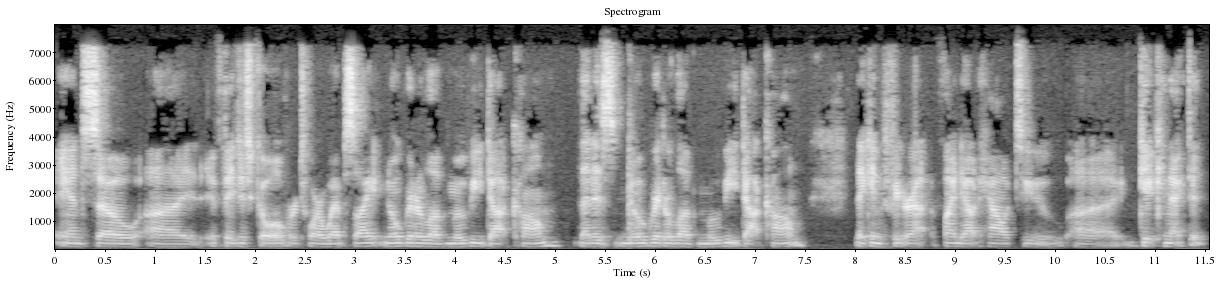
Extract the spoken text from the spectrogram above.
And so, uh, if they just go over to our website, nogreaterlovemovie.com, that is nogreaterlovemovie.com, they can figure out, find out how to, uh, get connected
